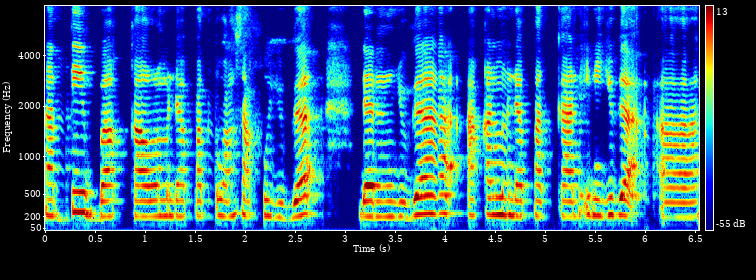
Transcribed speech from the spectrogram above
nanti bakal mendapat uang saku juga dan juga akan mendapatkan ini juga uh,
